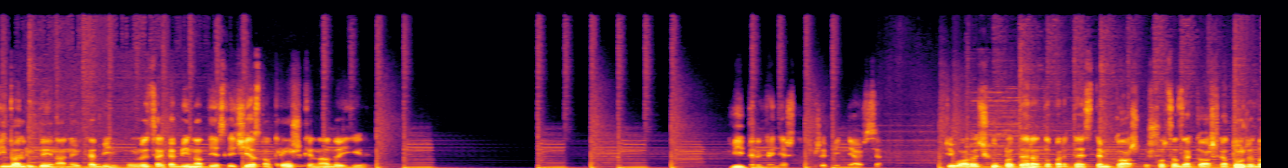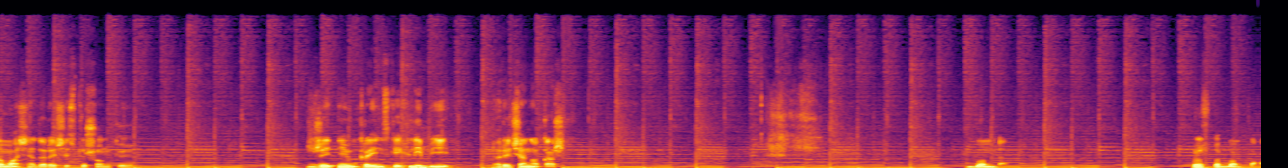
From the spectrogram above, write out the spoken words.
біла людина, а не в кабіні. Бо вже ця кабіна, якщо чесно, трошки надоїла. Вітер, звісно, вже піднявся. Тіварочку протер, а тепер тестим кашку. Що це за кашка? Теж домашня, до речі, з тушонкою. Житній український хліб і гречана кашка. Бомба. Просто бомба.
